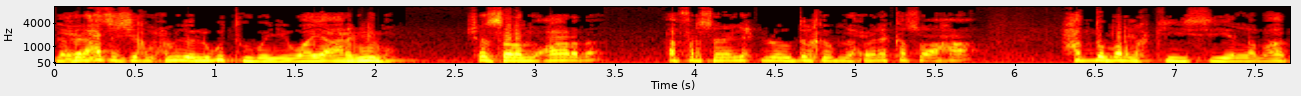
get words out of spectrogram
madaxweyne xasan sheekh maxamed oo lagu tuumayey waayo aragnimo. Shan sano mucaarada afar sano lix bilood dalka madaxweyne ka soo ahaa hadda markiisii labaad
